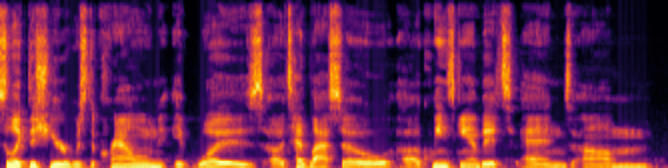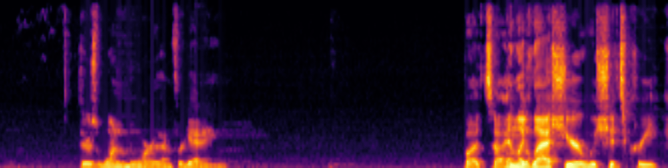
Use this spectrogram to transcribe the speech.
So, like this year, it was The Crown, it was uh, Ted Lasso, uh, Queen's Gambit, and um, there's one more that I'm forgetting. But uh, and like last year was Schitt's Creek,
